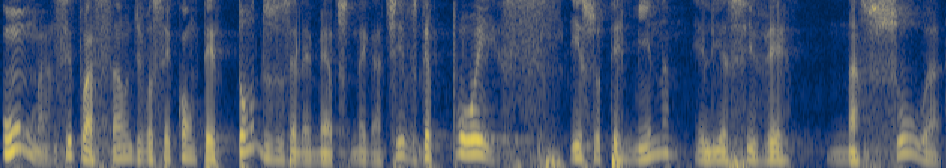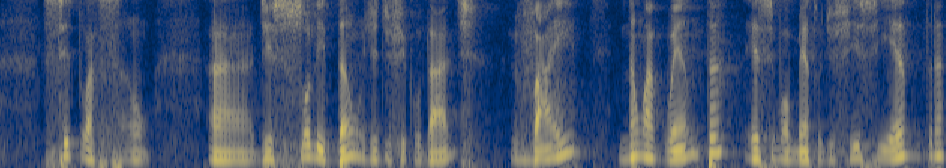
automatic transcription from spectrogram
Uma situação de você conter todos os elementos negativos, depois isso termina, Elias se vê na sua situação ah, de solidão de dificuldade, vai, não aguenta esse momento difícil e entra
